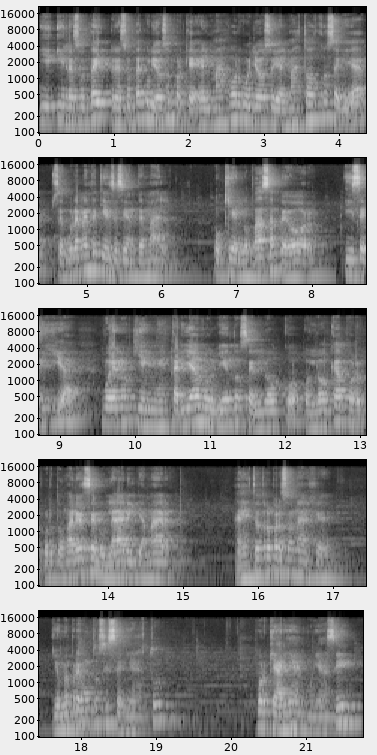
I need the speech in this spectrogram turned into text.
y, resulta, curioso porque el más orgulloso y el más tosco sería seguramente quien se siente mal o quien lo pasa peor. Y sería, bueno, quien estaría volviéndose loco o loca por, tomar el celular y llamar a este otro personaje yo me pregunto si serías tú. Porque Aries es muy así.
